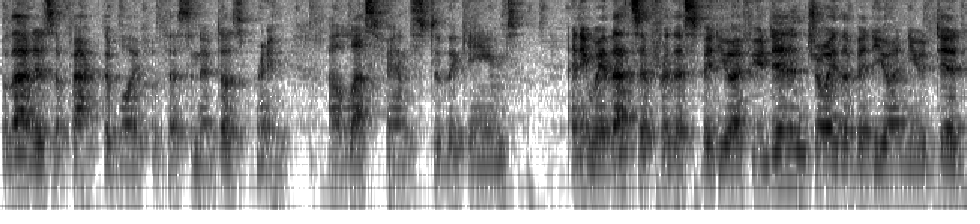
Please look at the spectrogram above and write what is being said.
but that is a fact of life with this, and it does bring uh, less fans to the games. Anyway, that's it for this video. If you did enjoy the video and you did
